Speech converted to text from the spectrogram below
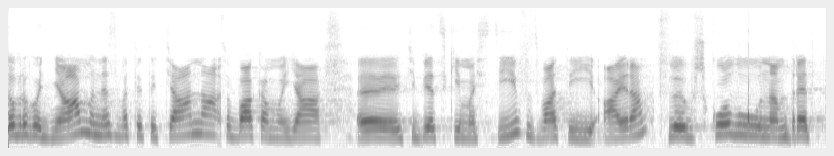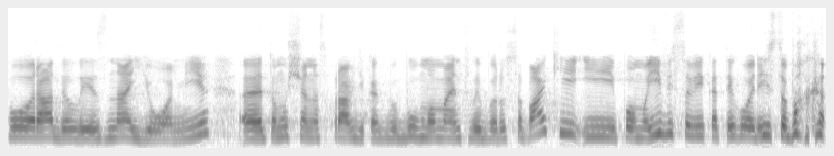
Доброго дня, мене звати Тетяна. Собака моя е, тібетський мастів, звати її Айра. В школу нам дред порадили знайомі, е, тому що насправді как би, був момент вибору собаки, і по моїй вісовій категорії собака,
